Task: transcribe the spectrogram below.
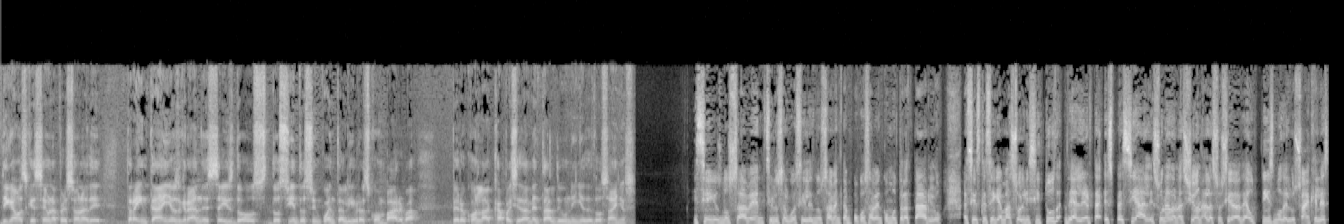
Digamos que sea una persona de 30 años grande, 6'2, 250 libras con barba, pero con la capacidad mental de un niño de dos años. Y si ellos no saben, si los alguaciles no saben, tampoco saben cómo tratarlo. Así es que se llama solicitud de alerta especial. Es una donación a la Sociedad de Autismo de Los Ángeles,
